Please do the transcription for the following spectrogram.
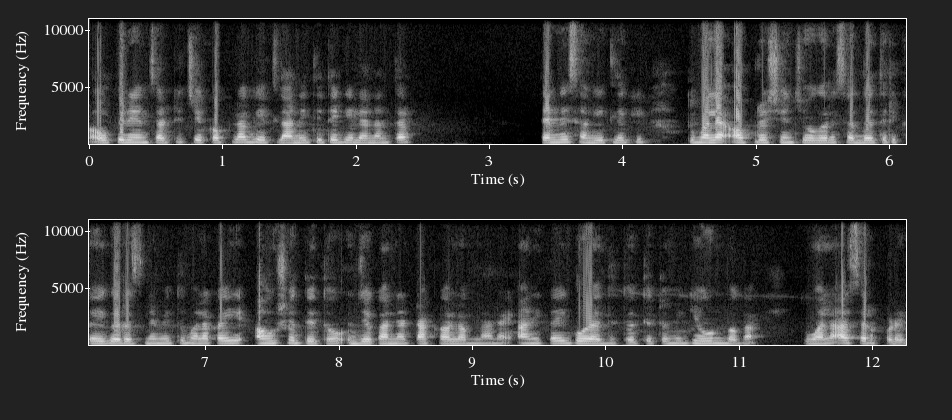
ओपिनियनसाठी चेकअपला घेतला आणि तिथे गेल्यानंतर त्यांनी सांगितलं की तुम्हाला ऑपरेशनची वगैरे सध्या तरी काही गरज नाही. मी तुम्हाला काही औषध देतो जे कानात टाकावं लागणार आहे आणि काही गोळ्या देतो ते तुम्ही घेऊन बघा. तुम्हाला असर पडेल.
